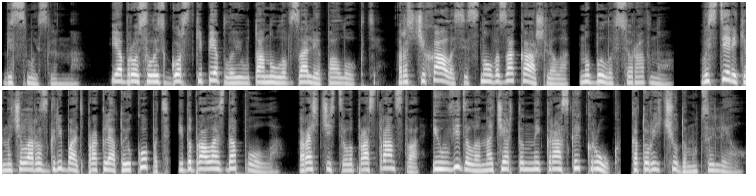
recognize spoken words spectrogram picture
Бессмысленно. Я бросилась к горстке пепла и утонула в зале по локте. Расчихалась и снова закашляла, но было все равно. В истерике начала разгребать проклятую копоть и добралась до пола расчистила пространство и увидела начертанный краской круг, который чудом уцелел.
